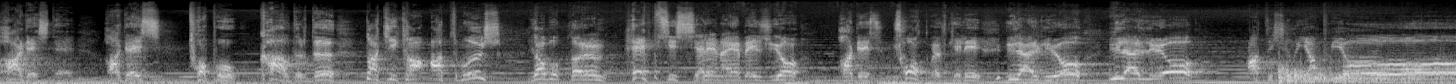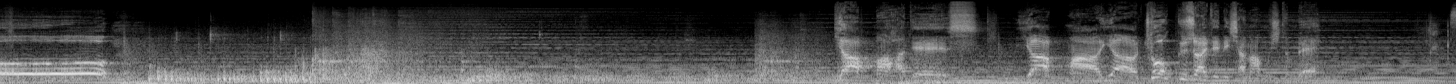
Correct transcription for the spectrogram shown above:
Hades'te. Hades topu kaldırdı. Dakika 60. Labutların hepsi Selena'ya benziyor. Hades çok öfkeli. İlerliyor, ilerliyor. Atışını yapıyor. Yapma Hades. Yapma ya. Çok güzel de nişan almıştım be.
